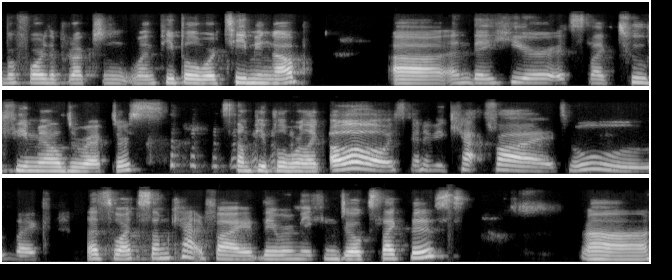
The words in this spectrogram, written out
before the production, when people were teaming up, uh, and they hear it's like two female directors. some people were like, "Oh, it's gonna be cat fight! Ooh, like let's watch some cat fight." They were making jokes like this, uh,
